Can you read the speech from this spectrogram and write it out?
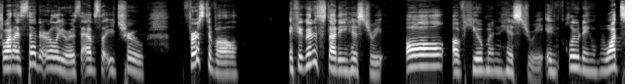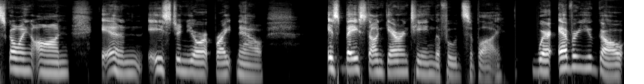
What I said earlier is absolutely true. First of all, if you're going to study history, all of human history, including what's going on in Eastern Europe right now, is based on guaranteeing the food supply. Wherever you go,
